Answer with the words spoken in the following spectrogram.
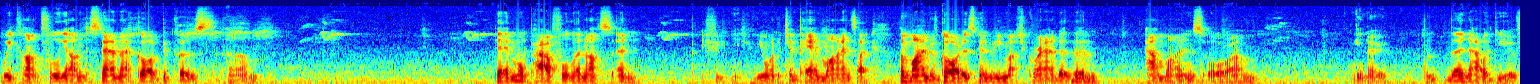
we can't fully understand that God because um, they're more powerful than us. And if you, if you want to compare minds, like the mind of God is going to be much grander than our minds, or um, you know, the, the analogy of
